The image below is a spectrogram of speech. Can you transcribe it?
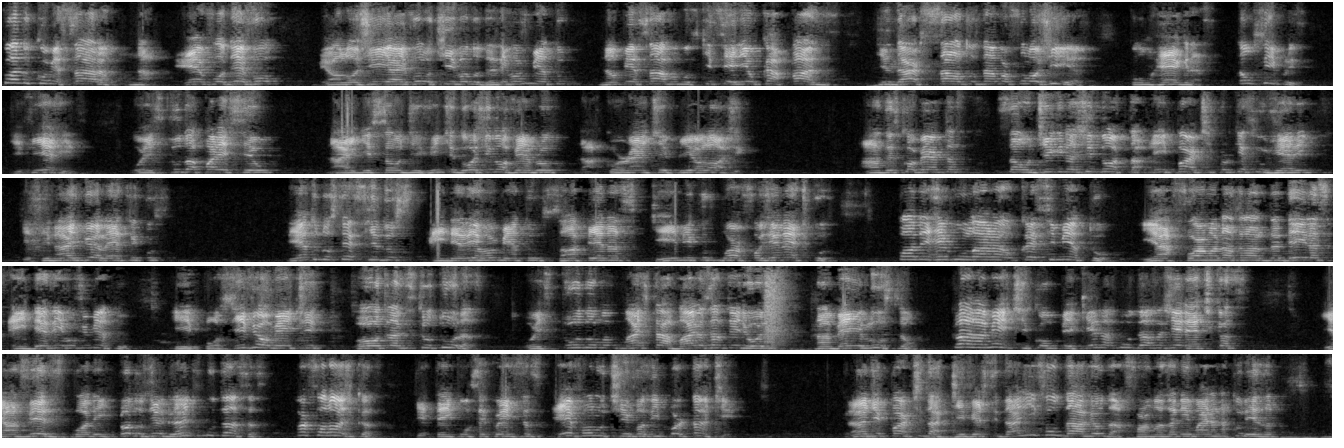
Quando começaram na EvoDevo, Biologia Evolutiva do Desenvolvimento, não pensávamos que seriam capazes de dar saltos na morfologia com regras tão simples, disse Harris. O estudo apareceu na edição de 22 de novembro da Current Biologic. As descobertas são dignas de nota, em parte porque sugerem que sinais bioelétricos Dentro dos tecidos em desenvolvimento são apenas químicos morfogenéticos. Podem regular o crescimento e a forma das nadadeiras em desenvolvimento e possivelmente outras estruturas. O estudo mais trabalhos anteriores também ilustram claramente com pequenas mudanças genéticas e às vezes podem produzir grandes mudanças morfológicas que tem consequências evolutivas importantes. Grande parte da diversidade insondável das formas animais na natureza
